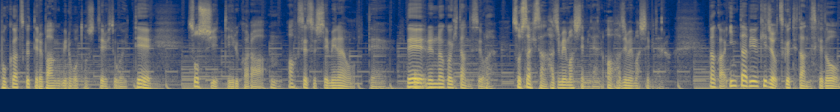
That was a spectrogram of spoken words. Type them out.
僕が作ってる番組のことを知ってる人がいて、ソッシーっているからうん。アクセスしてみなよって。でうん。連絡が来たんですよ、はい。そしたきさんはじめましてみたいな。あはじめましてみたいななんかインタビュー記事を作ってたんですけど、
